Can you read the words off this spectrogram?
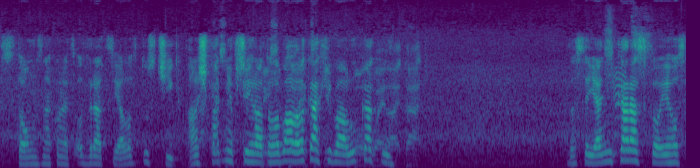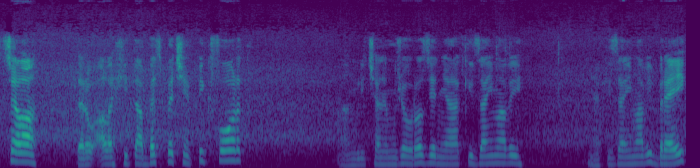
Stones nakonec odvrací a Loftus-Cheek. Ale špatně přihrál, tohle byla velká chyba. Lukaku. Zase Janí Karasko, jeho střela, kterou ale chytá bezpečně Pickford. Angličané můžou rozjet nějaký zajímavý nějaký zajímavý break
